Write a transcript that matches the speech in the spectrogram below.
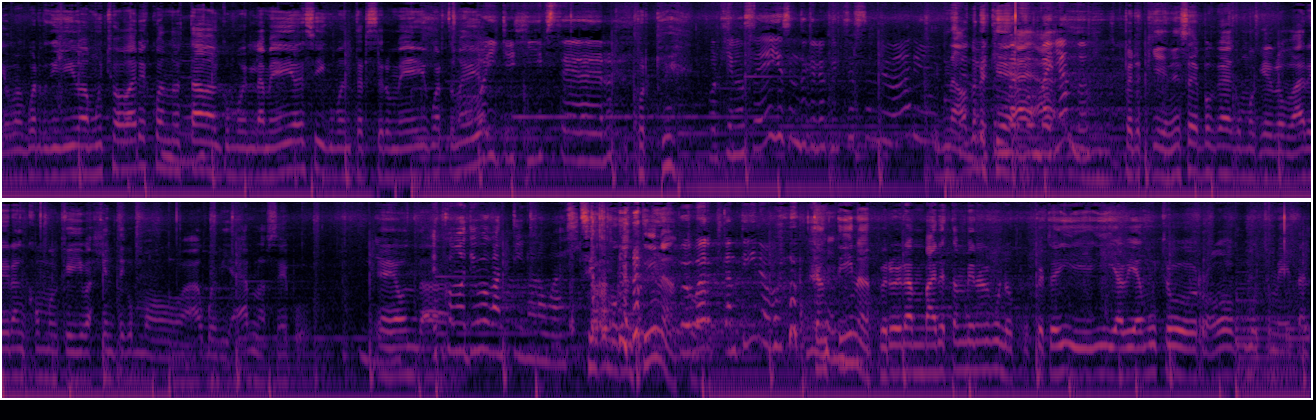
Yo me acuerdo que yo iba mucho a bares cuando estaba como en la media, así, como en tercero medio, cuarto medio. Ay, qué hipster. ¿Por qué? Porque no sé, yo siento que los hipsters son de bares. No, O sea, pero es que. ah, bailando. Pero es que en esa época, como que los bares eran como que iba gente como a huevear, no sé, pues. Eh, onda. Es como tipo cantina, wea así. Sí, como cantina. Bar cantina, po. cantinas, pero eran bares también algunos, pues. Y, y había mucho rock, mucho metal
